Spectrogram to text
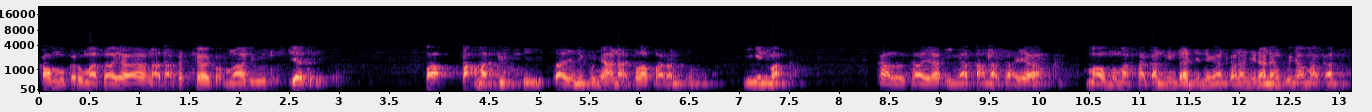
kamu ke rumah saya nak tak kerja kok melaju terus dia cerita. Pak Pak Majusi, saya ini punya anak kelaparan semua, ingin makan. Kalau saya ingat anak saya mau memaksakan minta jenengan karena jenengan yang punya makan.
